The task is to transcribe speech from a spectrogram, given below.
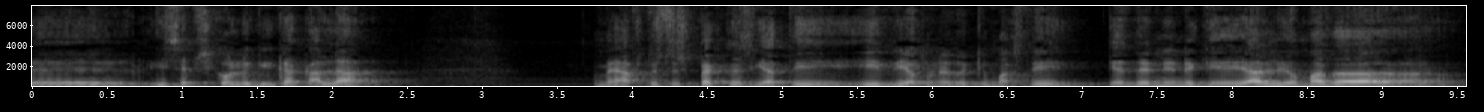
ε, είσαι ψυχολογικά καλά με αυτούς τους παίκτες γιατί ήδη έχουν δοκιμαστεί και δεν είναι και η άλλη ομάδα...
